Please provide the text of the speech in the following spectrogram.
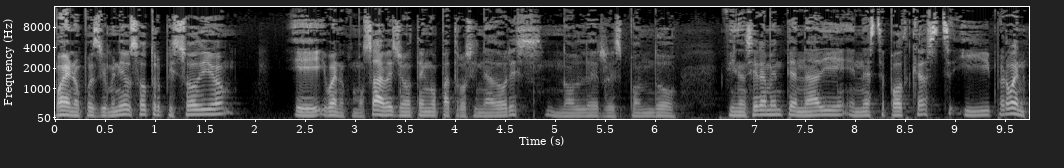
Bueno, pues bienvenidos a otro episodio. Eh, y bueno, como sabes, yo no tengo patrocinadores, no le respondo financieramente a nadie en este podcast. Y, pero bueno,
